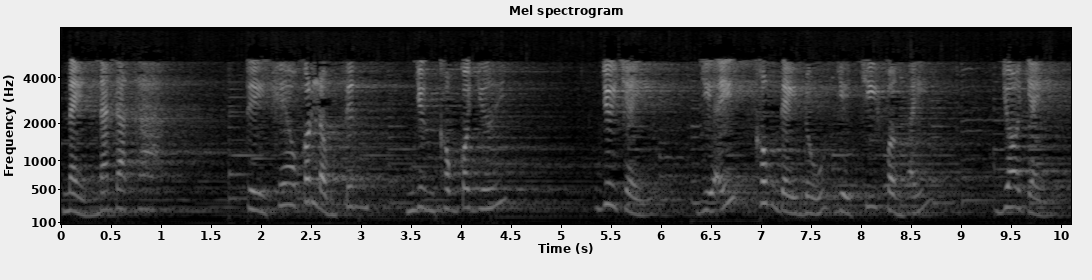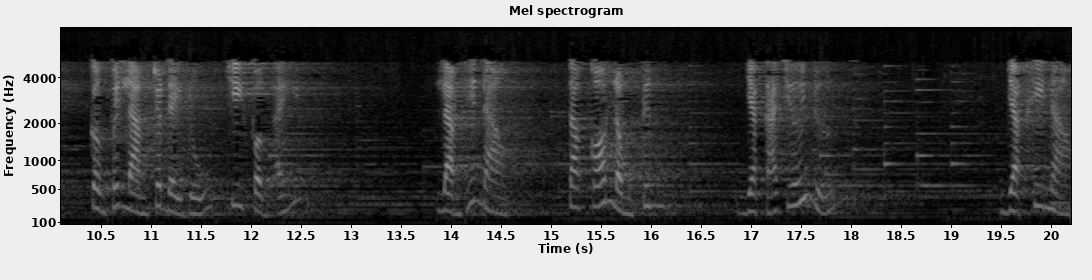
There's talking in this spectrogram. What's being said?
Này nandaka tỳ kheo có lòng tin nhưng không có giới. Như vậy, vì ấy không đầy đủ về chi phần ấy. Do vậy, cần phải làm cho đầy đủ chi phần ấy. Làm thế nào ta có lòng tin và cả giới nữa? Và khi nào,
